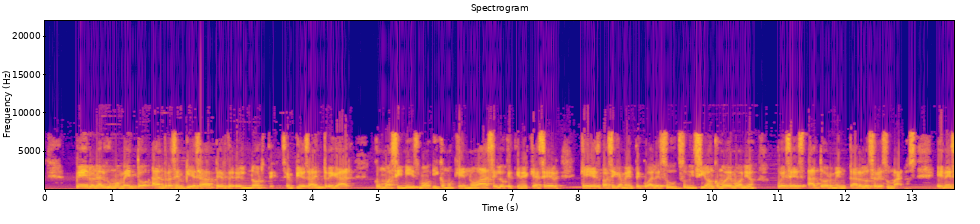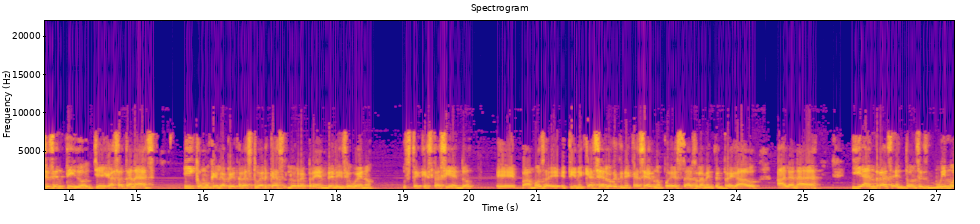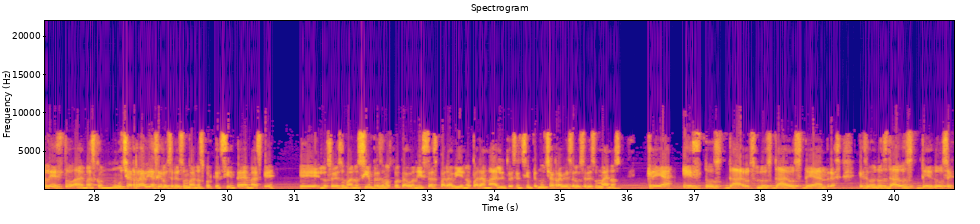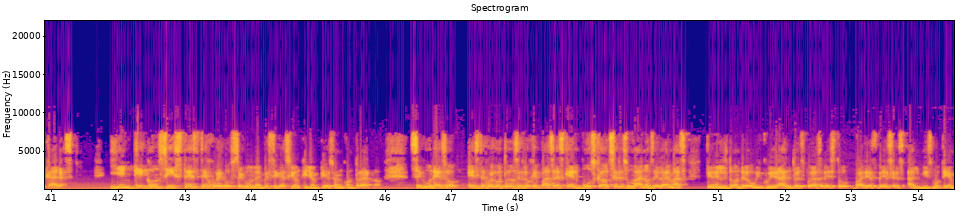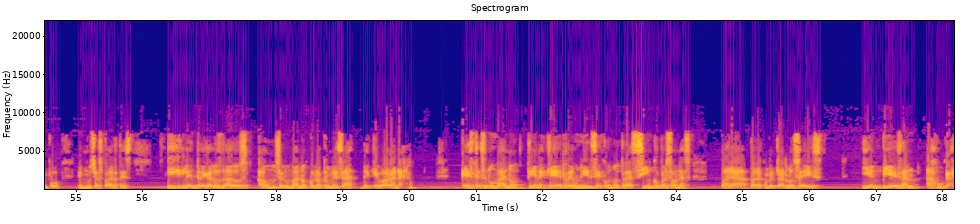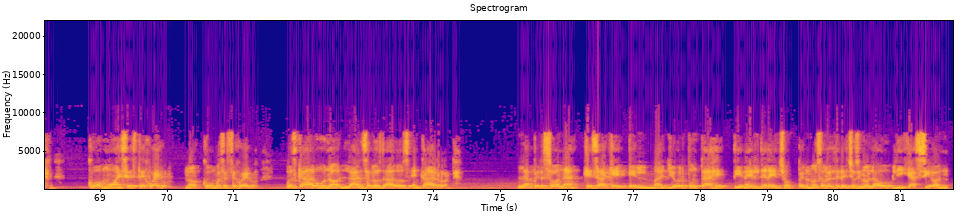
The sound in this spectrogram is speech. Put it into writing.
pero en algún momento Andras empieza a perder el norte, se empieza a entregar como a sí mismo y como que no hace lo que tiene que hacer, que es básicamente cuál es su, su misión como demonio, pues es atormentar a los seres humanos. En ese sentido, llega Satanás y como que le aprieta las tuercas, lo reprende, le dice, bueno, ¿usted qué está haciendo? Eh, vamos, eh, tiene que hacer lo que tiene que hacer, no puede estar solamente entregado a la nada. Y Andras, entonces, muy molesto, además con mucha rabia hacia los seres humanos, porque él siente además que eh, los seres humanos siempre somos protagonistas para bien o para mal, entonces él siente mucha rabia hacia los seres humanos, crea estos dados, los dados de Andras, que son unos dados de 12 caras. ¿Y en qué consiste este juego? Según la investigación que yo empiezo a encontrar, ¿no? Según eso, este juego entonces lo que pasa es que él busca a los seres humanos, él además tiene el don de la ubicuidad, entonces puede hacer esto varias veces al mismo tiempo en muchas partes, y le entrega los dados a un ser humano con la promesa de que va a ganar. Este ser humano tiene que reunirse con otras cinco personas para, para completar los seis y empiezan a jugar. ¿Cómo es este juego? ¿No? ¿Cómo es este juego? Pues cada uno lanza los dados en cada ronda. La persona que saque el mayor puntaje tiene el derecho, pero no solo el derecho, sino la obligación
